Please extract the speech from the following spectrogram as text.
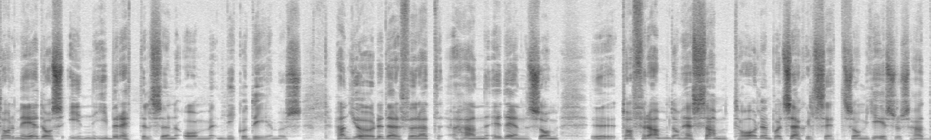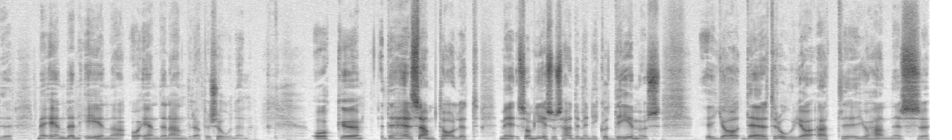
tar med oss in i berättelsen om Nikodemus. Han gör det därför att han är den som eh, tar fram de här samtalen på ett särskilt sätt som Jesus hade med en den ena och en den andra personen. Och eh, det här samtalet med, som Jesus hade med Nikodemus, eh, ja, där tror jag att eh, Johannes eh,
